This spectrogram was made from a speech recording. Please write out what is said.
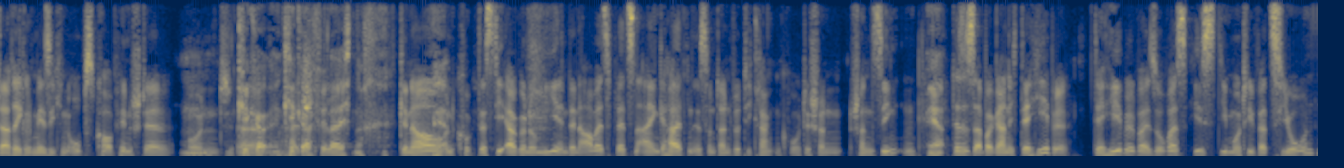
da regelmäßig einen Obstkorb hinstelle Mhm. und Ein Kicker, ähm, ein Kicker halt vielleicht noch. Genau, Ja. und guckt, dass die Ergonomie in den Arbeitsplätzen eingehalten ist und dann wird die Krankenquote schon, schon sinken. Ja. Das ist aber gar nicht der Hebel. Der Hebel bei sowas ist die Motivation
